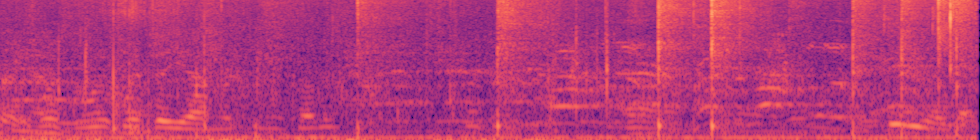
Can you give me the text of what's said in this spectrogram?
with, with the uh, Martinez brothers. Uh, studio that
